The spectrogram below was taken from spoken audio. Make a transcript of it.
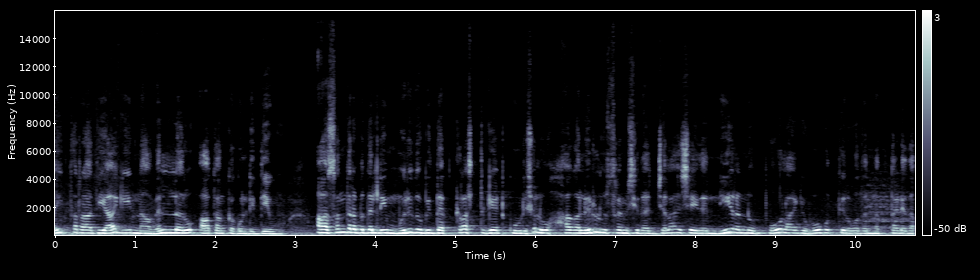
ರೈತರಾದಿಯಾಗಿ ನಾವೆಲ್ಲರೂ ಆತಂಕಗೊಂಡಿದ್ದೆವು. ಆ ಸಂದರ್ಭದಲ್ಲಿ ಮುರಿದು ಬಿದ್ದ ಕ್ರಸ್ಟ್ ಗೇಟ್ ಕೂಡಿಸಲು ಹಗಲಿರುಳು ಶ್ರಮಿಸಿದ ಜಲಾಶಯದ ನೀರನ್ನು ಪೋಲಾಗಿ ಹೋಗುತ್ತಿರುವುದನ್ನು ತಡೆದ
